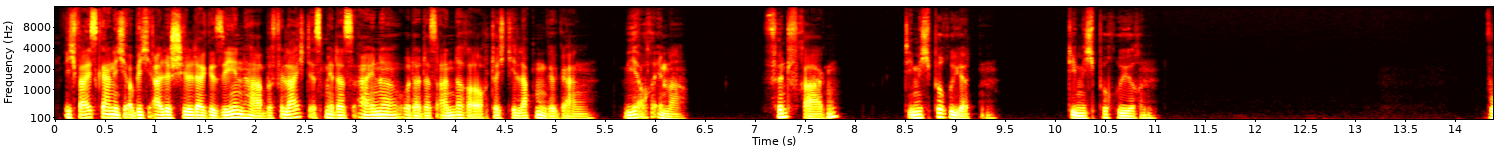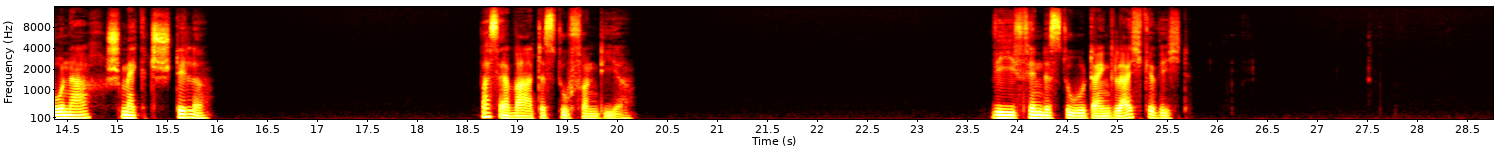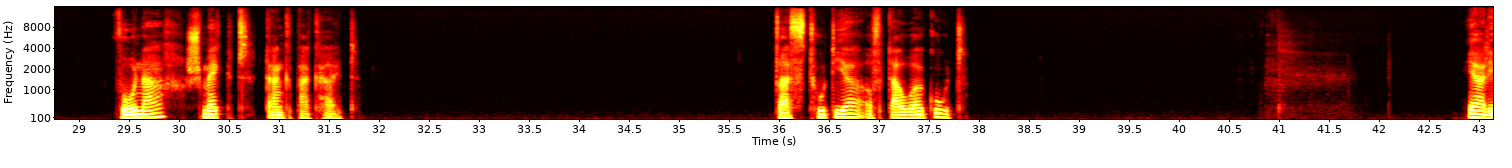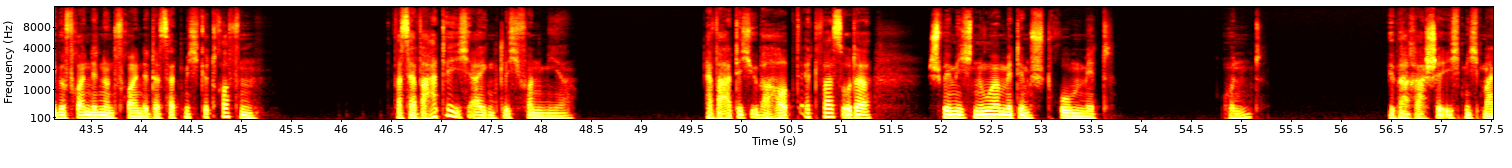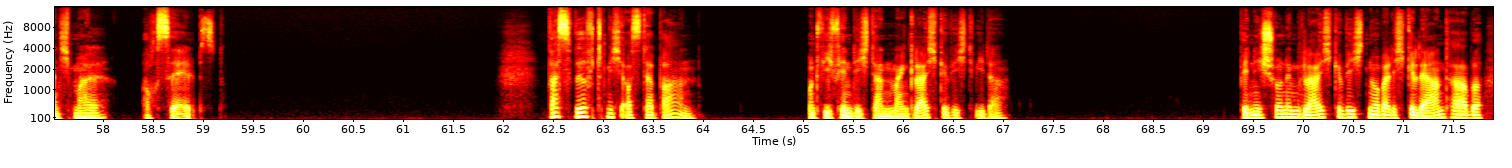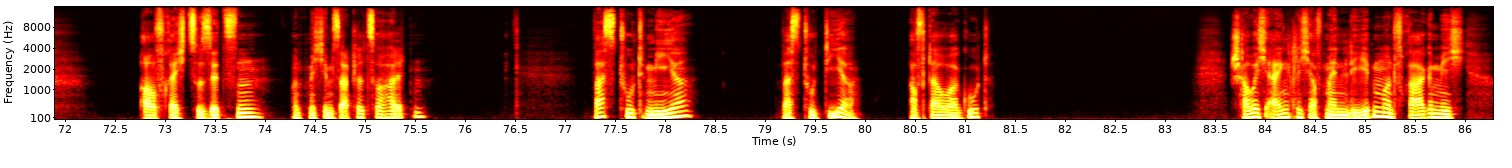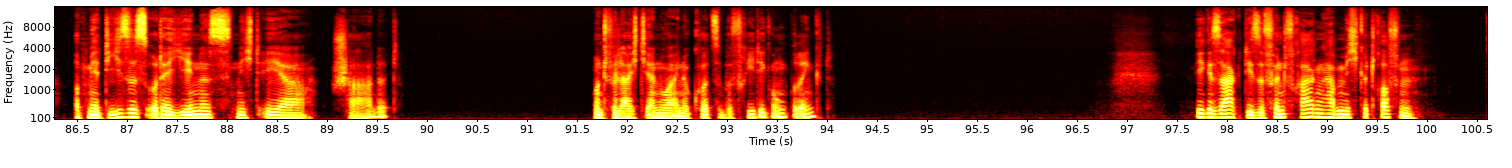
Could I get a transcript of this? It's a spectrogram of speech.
Ich weiß gar nicht, ob ich alle Schilder gesehen habe, vielleicht ist mir das eine oder das andere auch durch die Lappen gegangen, wie auch immer. Fünf Fragen, die mich berührten, die mich berühren. Wonach schmeckt Stille? Was erwartest du von dir? Wie findest du dein Gleichgewicht? Wonach schmeckt Dankbarkeit? Was tut dir auf Dauer gut? Ja, liebe Freundinnen und Freunde, das hat mich getroffen. Was erwarte ich eigentlich von mir? Erwarte ich überhaupt etwas oder schwimme ich nur mit dem Strom mit? Und überrasche ich mich manchmal auch selbst? Was wirft mich aus der Bahn? Und wie finde ich dann mein Gleichgewicht wieder? Bin ich schon im Gleichgewicht, nur weil ich gelernt habe, aufrecht zu sitzen und mich im Sattel zu halten? Was tut mir, was tut dir auf Dauer gut? Schaue ich eigentlich auf mein Leben und frage mich, ob mir dieses oder jenes nicht eher schadet? Und vielleicht ja nur eine kurze Befriedigung bringt? Wie gesagt, diese fünf Fragen haben mich getroffen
